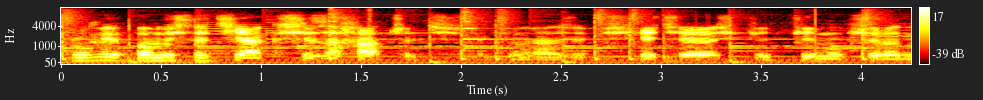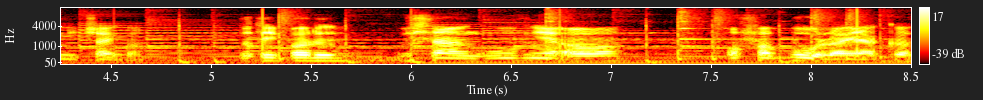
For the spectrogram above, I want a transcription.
Spróbuję pomyśleć, jak się zahaczyć w takim razie w świecie filmu przyrodniczego. Do tej pory myślałem głównie o, o fabule, jako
